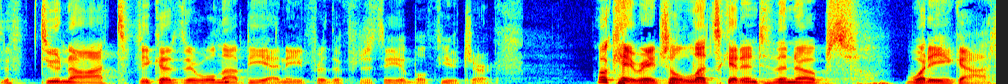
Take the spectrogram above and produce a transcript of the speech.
do not, because there will not be any for the foreseeable future. Okay, Rachel, let's get into the nopes. What do you got?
